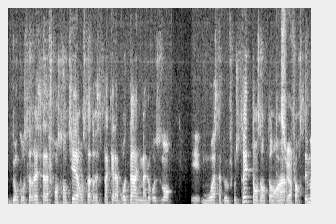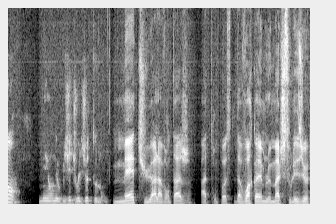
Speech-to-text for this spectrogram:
Donc on s'adresse à la France entière, on ne s'adresse pas qu'à la Bretagne, malheureusement. Et moi, ça peut me frustrer de temps en temps, hein, forcément. Mais on est obligé de jouer le jeu de tout le monde. Mais tu as l'avantage à ton poste d'avoir quand même le match sous les yeux.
